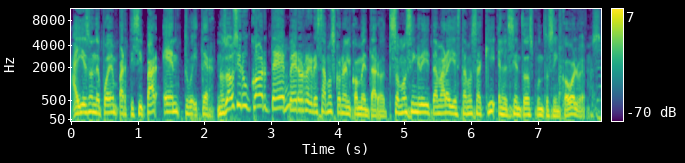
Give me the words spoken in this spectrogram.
Ahí es donde pueden participar en Twitter. Nos vamos a ir un corte, pero regresamos con el comentario. Somos Ingrid y Tamara y estamos aquí en el 102.5. Volvemos.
